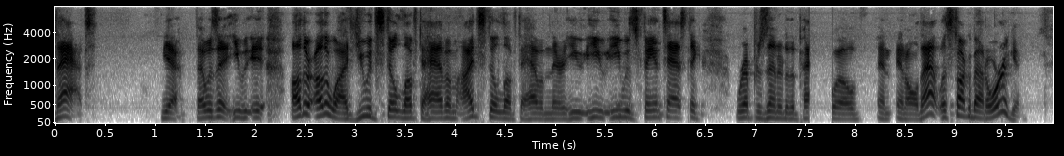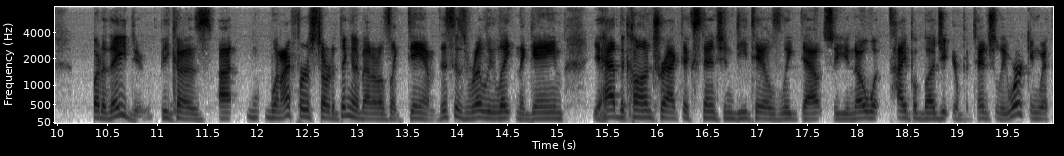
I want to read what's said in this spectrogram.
That, yeah, that was it. He it, other otherwise, you would still love to have him. I'd still love to have him there. He he, he was fantastic representative of the Pac-12 and and all that. Let's talk about Oregon. What do they do? Because I, when I first started thinking about it, I was like, "Damn, this is really late in the game." You had the contract extension details leaked out, so you know what type of budget you're potentially working with.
